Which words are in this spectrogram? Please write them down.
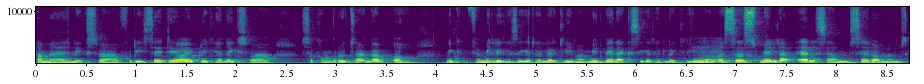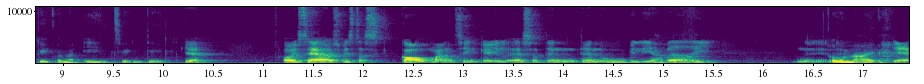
ham her, han ikke svarer. Fordi så i det øjeblik, han ikke svarer, så kommer du i tanke om, åh, min familie kan sikkert heller ikke lide mig, mine venner kan sikkert heller ikke lide mig. Mm. Og så smelter alt sammen, selvom der måske kun var én ting galt. ja. Og især også, hvis der går mange ting galt. Altså, den, den uge, vi lige har været i. Øh, Åh oh, nej. Ja.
